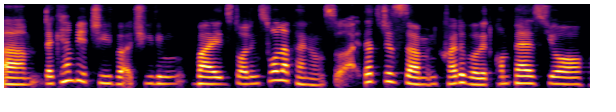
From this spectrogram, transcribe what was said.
um, that can be achieved by achieving by installing solar panels. So that's just um, incredible. It compares your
